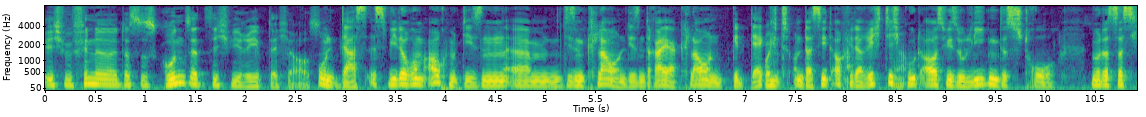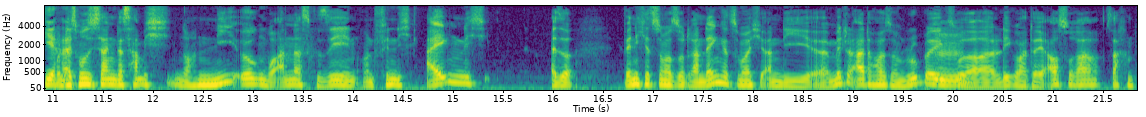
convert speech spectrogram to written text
Ich finde, das ist grundsätzlich wie Rebdächer aus. Und das ist wiederum auch mit diesen, ähm, diesen Klauen, diesen Dreier-Klauen gedeckt. Und, und, das sieht auch wieder richtig ja. gut aus wie so liegendes Stroh. Nur, dass das hier und halt. das muss ich sagen, das habe ich noch nie irgendwo anders gesehen und finde ich eigentlich, also wenn ich jetzt nochmal so dran denke, zum Beispiel an die äh, Mittelalterhäuser und Rubrics mhm. oder Lego hat ja auch so Sachen,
